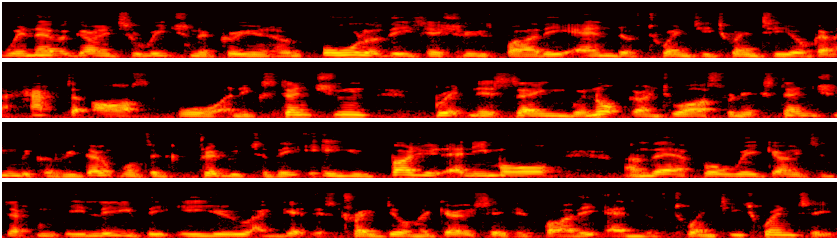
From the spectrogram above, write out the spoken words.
we're never going to reach an agreement on all of these issues by the end of 2020. You're going to have to ask for an extension. Britain is saying we're not going to ask for an extension because we don't want to contribute to the EU budget anymore. And therefore, we're going to definitely leave the EU and get this trade deal negotiated by the end of 2020.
